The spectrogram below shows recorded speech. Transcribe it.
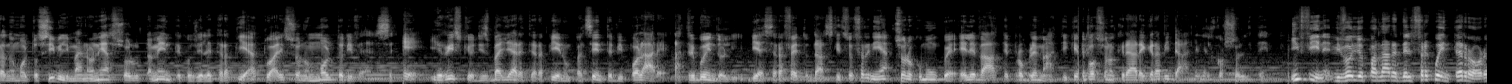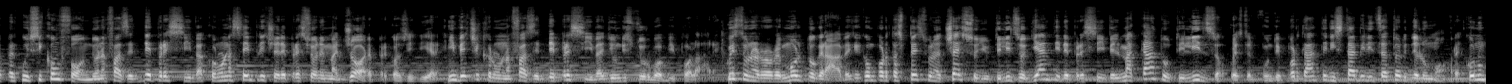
erano molto simili, ma non è assolutamente così. Le terapie attuali sono molto diverse e il rischio di sbagliare terapie in un paziente bipolare attribuendogli di essere affetto da schizofrenia sono comunque elevate, problematiche e possono creare gravi danni nel corso del tempo. Infine vi voglio parlare del frequente errore per cui si confonde una fase depressiva con una semplice depressione maggiore, per così dire, invece con una fase depressiva di un disturbo bipolare. Questo è un errore molto grave che comporta spesso un eccesso di utilizzo di antidepressivi e il mancato utilizzo, questo è il punto importante, di stabilizzatori dell'umore, con un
